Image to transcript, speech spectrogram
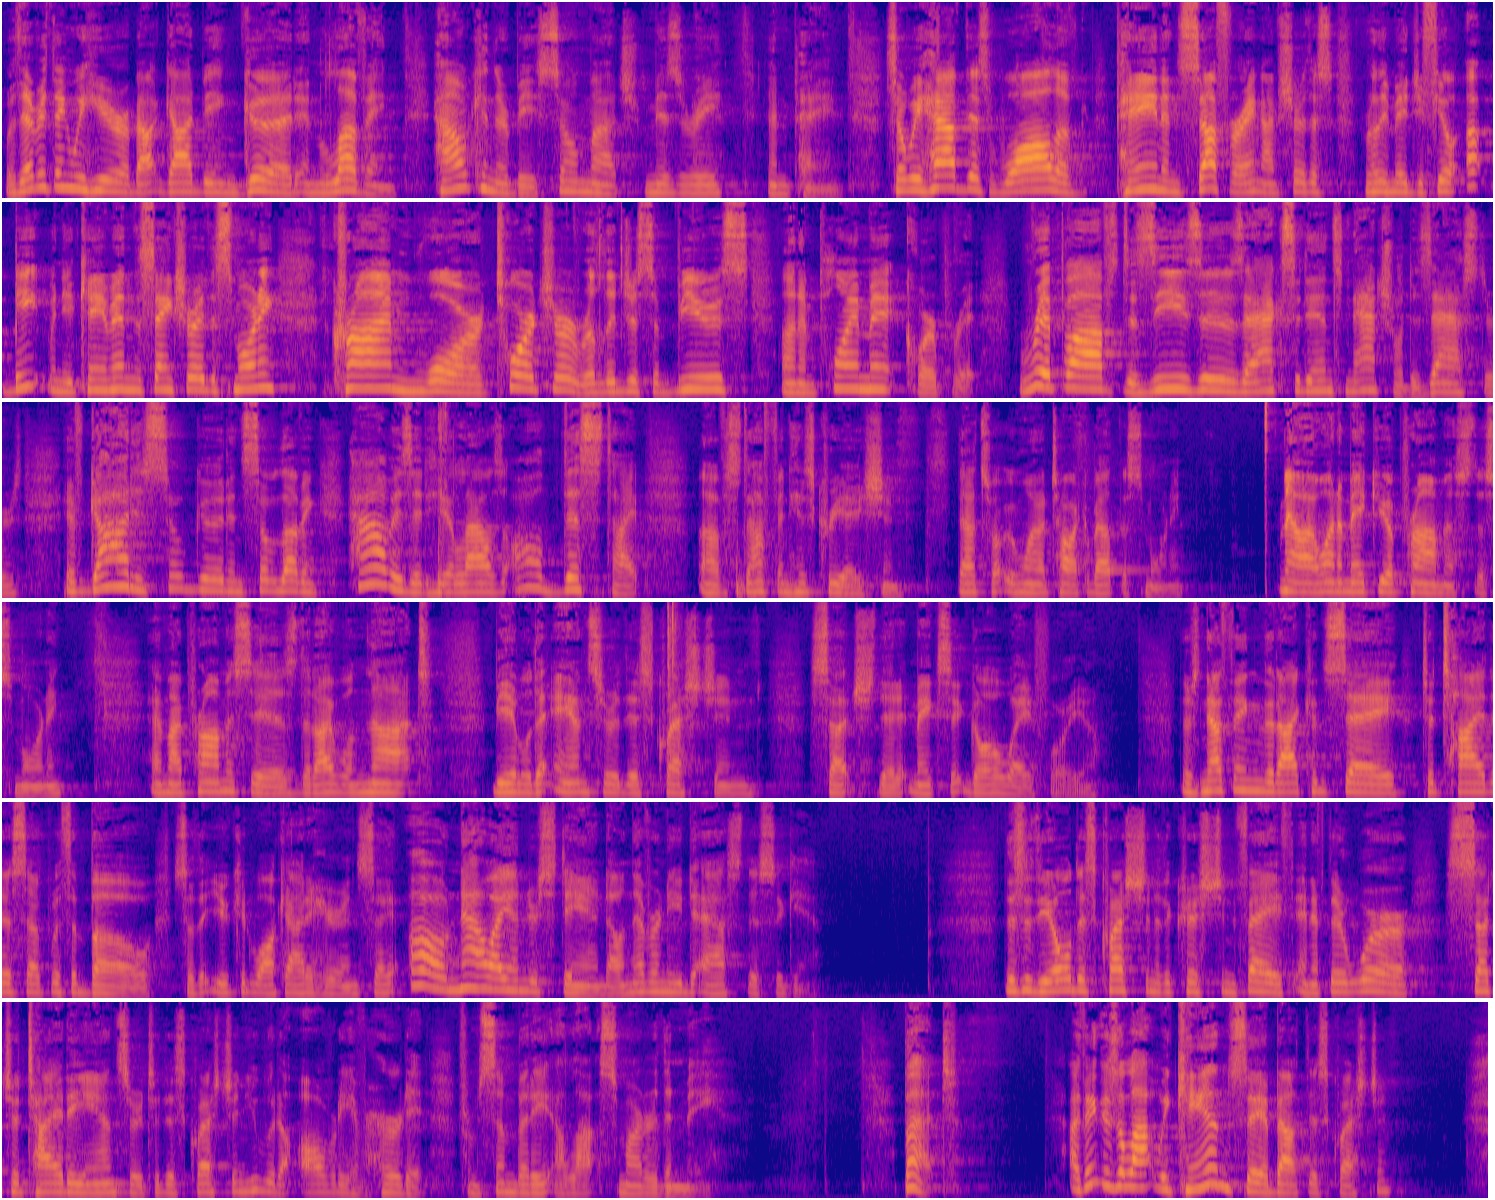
With everything we hear about God being good and loving, how can there be so much misery and pain? So we have this wall of pain and suffering. I'm sure this really made you feel upbeat when you came in the sanctuary this morning. Crime, war, torture, religious abuse, unemployment, corporate ripoffs, diseases, accidents, natural disasters. If God is so good and so loving, how is it He allows all this type of stuff in His creation? That's what we want to talk about this morning. Now, I want to make you a promise this morning. And my promise is that I will not be able to answer this question such that it makes it go away for you. There's nothing that I could say to tie this up with a bow so that you could walk out of here and say, Oh, now I understand. I'll never need to ask this again. This is the oldest question of the Christian faith, and if there were such a tidy answer to this question, you would already have heard it from somebody a lot smarter than me. But I think there's a lot we can say about this question.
